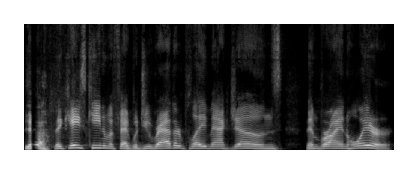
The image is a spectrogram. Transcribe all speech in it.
yeah. The Case Keenum effect. Would you rather play Mac Jones than Brian Hoyer?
